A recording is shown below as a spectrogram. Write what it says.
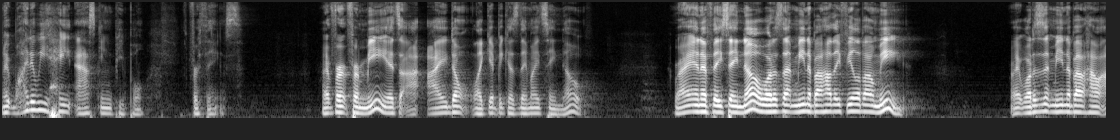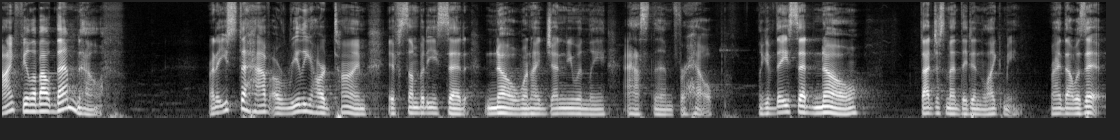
Why do we hate asking people for things? Right? For, for me, it's I, I don't like it because they might say no. Right? And if they say no, what does that mean about how they feel about me? Right? What does it mean about how I feel about them now? Right? I used to have a really hard time if somebody said no when I genuinely asked them for help. Like if they said no, that just meant they didn't like me. Right? That was it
